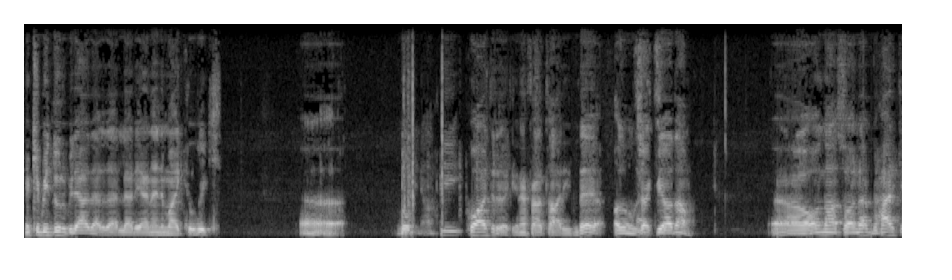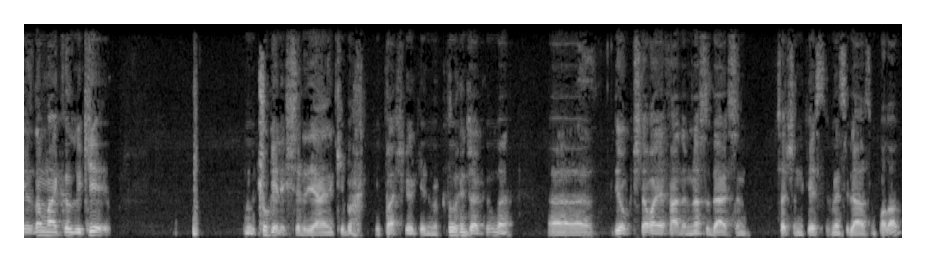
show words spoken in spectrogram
Çünkü bir dur birader derler yani. Hani Michael Vick e, dominant bir quarterback NFL tarihinde anılacak evet. bir adam. E, ondan sonra herkes de Michael Vick'i çok eleştirdi yani ki başka bir kelime kullanacaktım da e, yok işte vay efendim nasıl dersin saçını kestirmesi lazım falan.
